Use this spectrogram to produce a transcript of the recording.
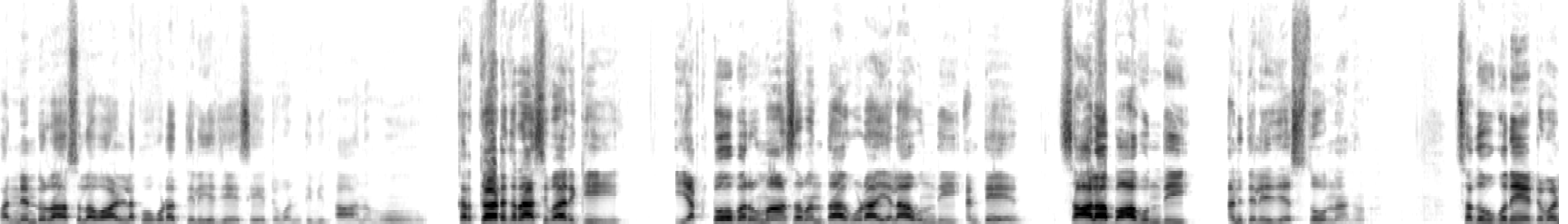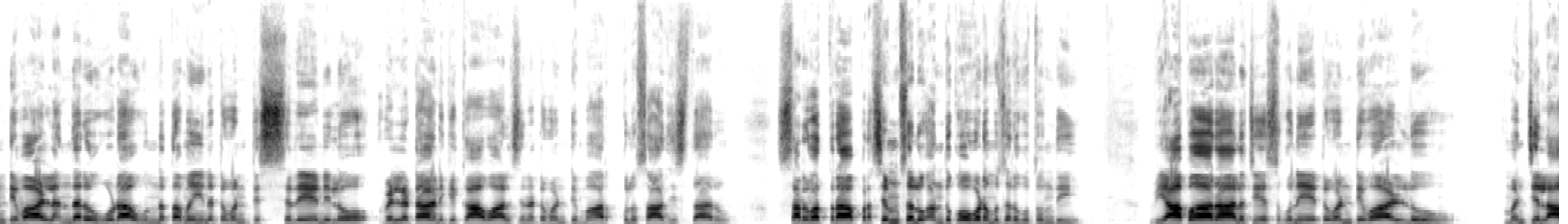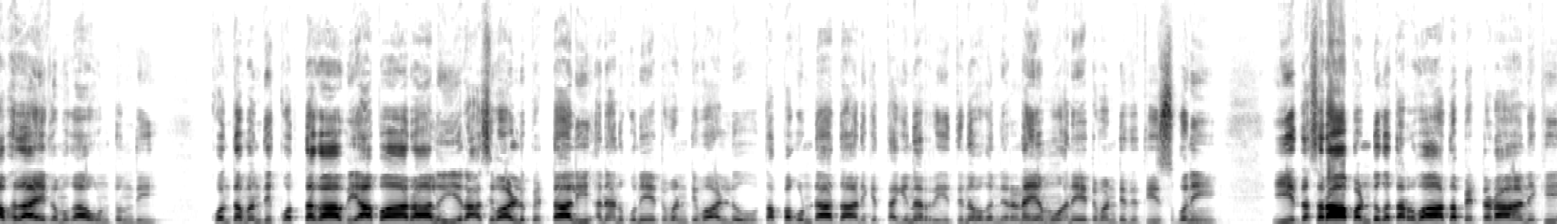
పన్నెండు రాసుల వాళ్ళకు కూడా తెలియజేసేటువంటి విధానము. కర్కాటక రాశి వారికి ఈ అక్టోబరు మాసమంతా కూడా ఎలా ఉంది అంటే చాలా బాగుంది అని తెలియజేస్తూ ఉన్నాను. చదువుకునేటువంటి వాళ్ళందరూ కూడా ఉన్నతమైనటువంటి శ్రేణిలో వెళ్ళటానికి కావాల్సినటువంటి మార్కులు సాధిస్తారు. సర్వత్రా ప్రశంసలు అందుకోవడము జరుగుతుంది. వ్యాపారాలు చేసుకునేటువంటి వాళ్ళు మంచి లాభదాయకముగా ఉంటుంది. కొంతమంది కొత్తగా వ్యాపారాలు ఈ రాశి వాళ్ళు పెట్టాలి అని అనుకునేటువంటి వాళ్ళు తప్పకుండా దానికి తగిన రీతిన ఒక నిర్ణయము అనేటువంటిది తీసుకొని ఈ దసరా పండుగ తర్వాత పెట్టడానికి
